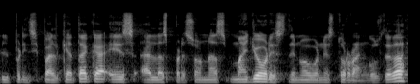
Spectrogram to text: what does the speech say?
el principal que ataca es a las personas mayores, de nuevo en estos rangos de edad.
